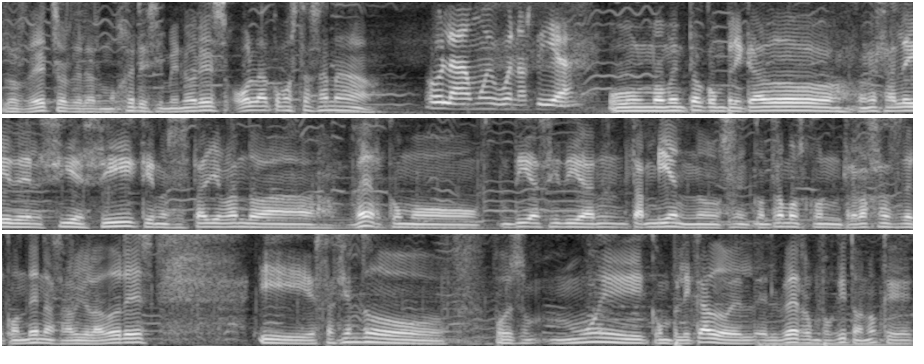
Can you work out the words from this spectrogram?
los derechos de las mujeres y menores. Hola, ¿cómo estás Ana? Hola, muy buenos días. Un momento complicado con esa ley del sí es sí que nos está llevando a ver cómo día sí día también nos encontramos con rebajas de condenas a violadores y está siendo pues muy complicado el, ver un poquito ¿no? ¿Qué,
